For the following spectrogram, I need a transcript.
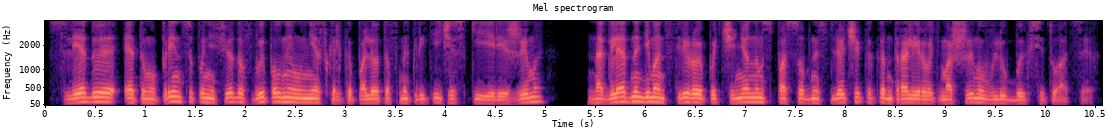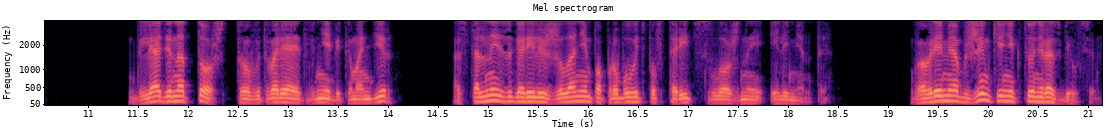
Следуя этому принципу, Нефедов выполнил несколько полетов на критические режимы, наглядно демонстрируя подчиненным способность летчика контролировать машину в любых ситуациях. Глядя на то, что вытворяет в небе командир, Остальные загорелись желанием попробовать повторить сложные элементы. Во время обжимки никто не разбился.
